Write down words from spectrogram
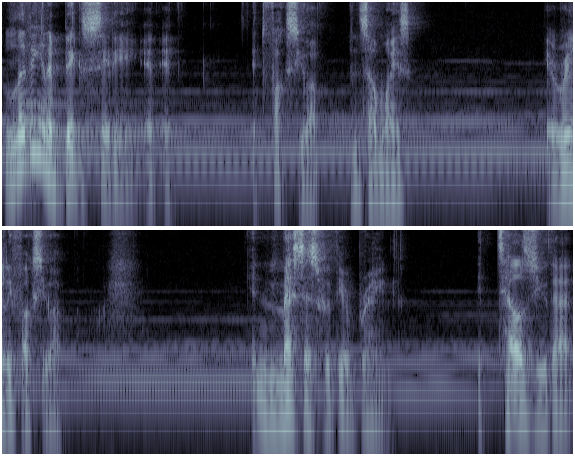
Living in a big city it it it fucks you up in some ways. It really fucks you up. It messes with your brain it tells you that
